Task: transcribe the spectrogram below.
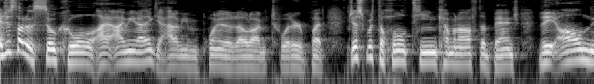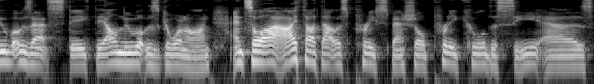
I just thought it was so cool. I, I mean, I think Adam even pointed it out on Twitter, but just with the whole team coming off the bench, they all knew what was at stake. They all knew what was going on. And so I, I thought that was pretty special, pretty cool to see as,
